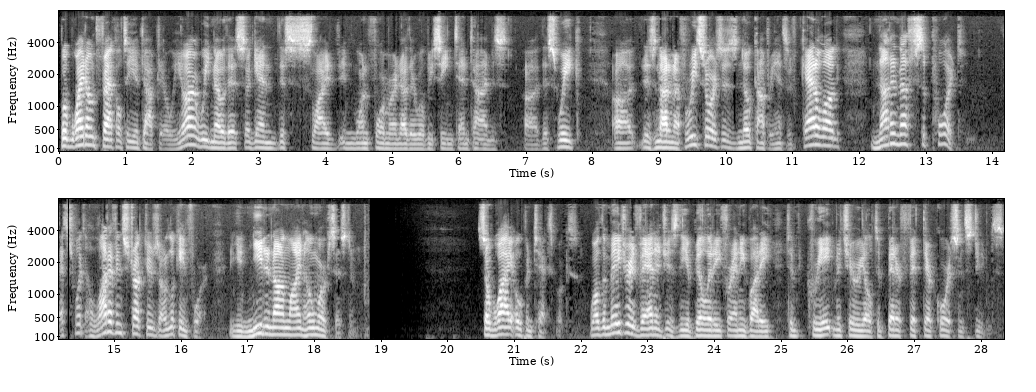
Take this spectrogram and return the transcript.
But why don't faculty adopt OER? We know this. Again, this slide in one form or another will be seen 10 times uh, this week. Uh, there's not enough resources, no comprehensive catalog, not enough support. That's what a lot of instructors are looking for. You need an online homework system. So why open textbooks? Well, the major advantage is the ability for anybody to create material to better fit their course and students.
